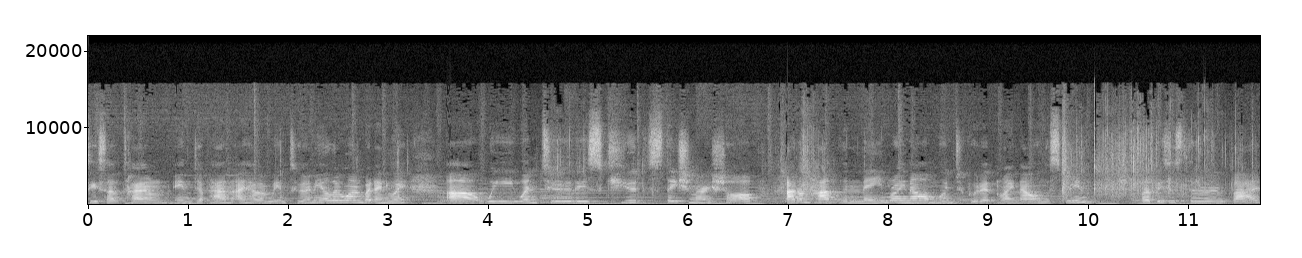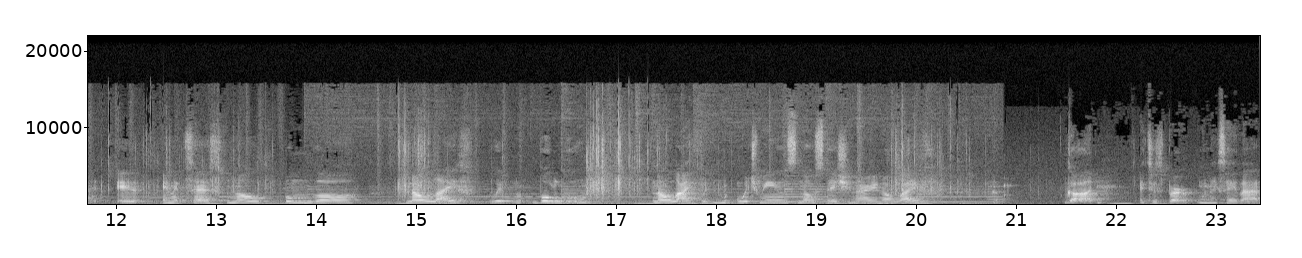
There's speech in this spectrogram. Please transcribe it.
seaside town in Japan. I haven't been to any other one, but anyway, uh, we went to this cute stationery shop. I don't have the name right now. I'm going to put it right now on the screen, but this is the bag, it, and it says no bungo, no life with bungu, no life, which means no stationery, no life. God, it just burp when I say that.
